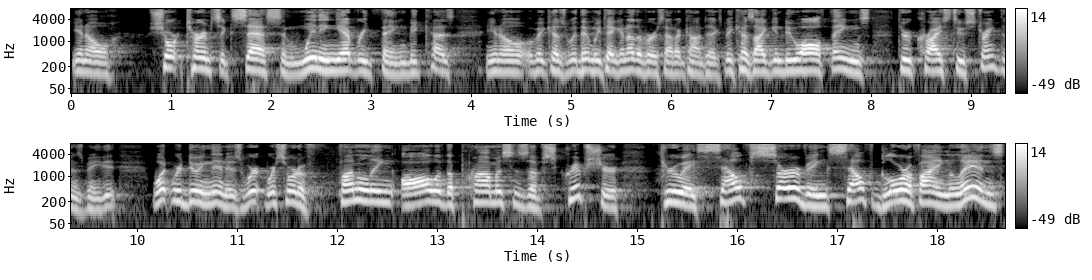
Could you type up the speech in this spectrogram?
you know, short term success and winning everything because, you know, because then we take another verse out of context because I can do all things through Christ who strengthens me. What we're doing then is we're, we're sort of funneling all of the promises of Scripture through a self serving, self glorifying lens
